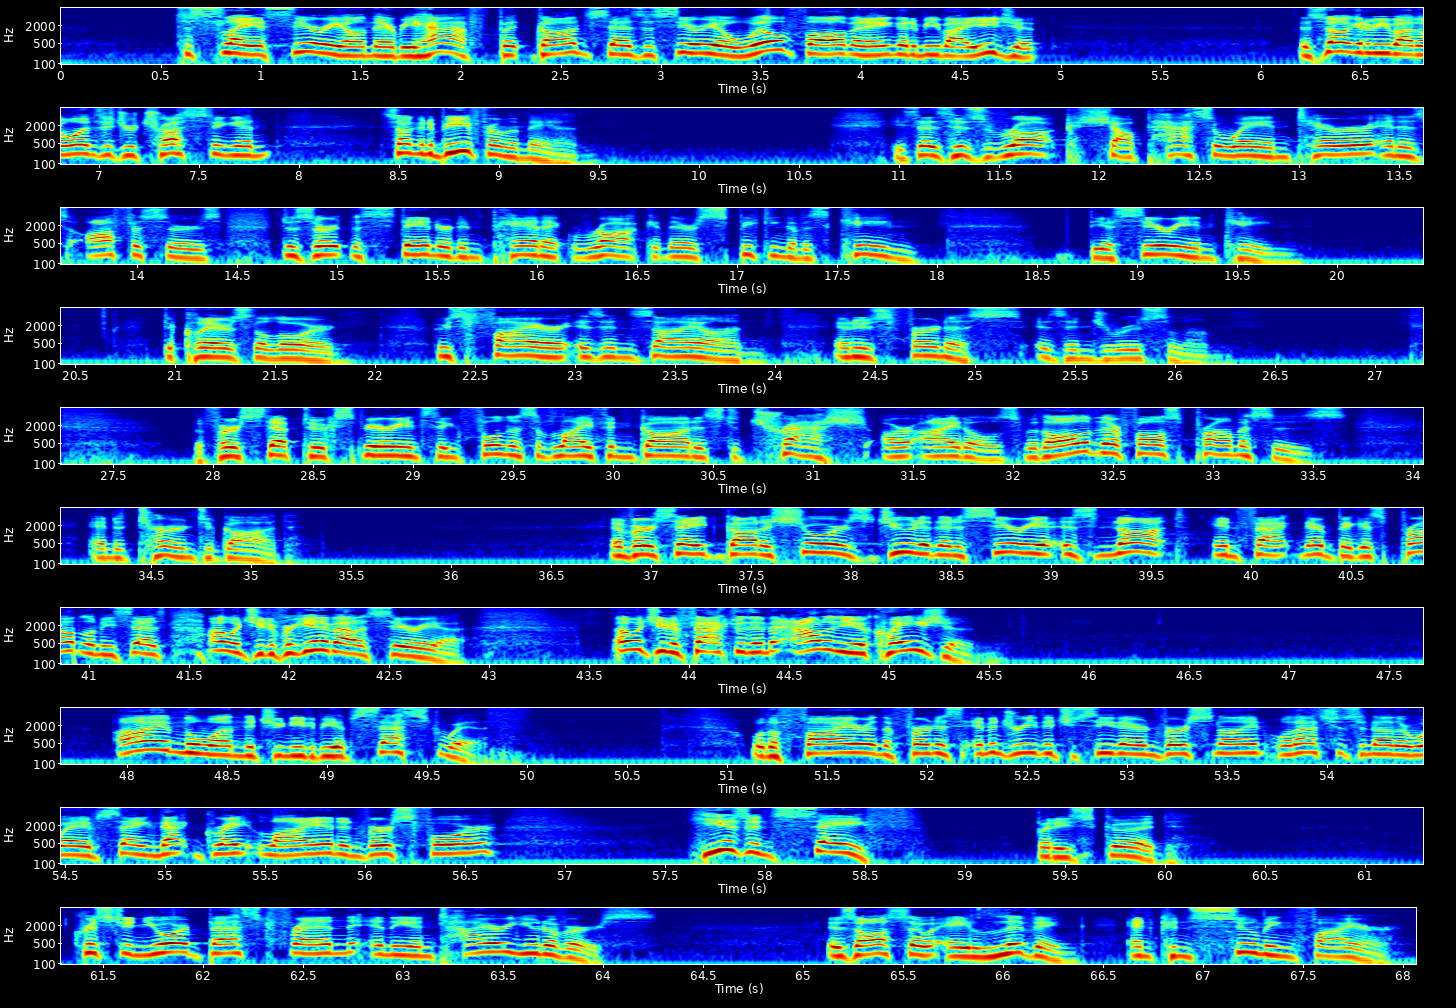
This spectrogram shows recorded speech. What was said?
to slay Assyria on their behalf. But God says Assyria will fall, but it ain't going to be by Egypt. It's not going to be by the ones that you're trusting in. It's not going to be from a man. He says, His rock shall pass away in terror, and his officers desert the standard in panic. Rock, they're speaking of his king, the Assyrian king, declares the Lord, whose fire is in Zion and whose furnace is in Jerusalem. The first step to experiencing fullness of life in God is to trash our idols with all of their false promises and to turn to God. In verse 8, God assures Judah that Assyria is not, in fact, their biggest problem. He says, I want you to forget about Assyria. I want you to factor them out of the equation. I am the one that you need to be obsessed with. Well, the fire and the furnace imagery that you see there in verse 9, well, that's just another way of saying that great lion in verse 4, he isn't safe, but he's good. Christian, your best friend in the entire universe is also a living and consuming fire.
